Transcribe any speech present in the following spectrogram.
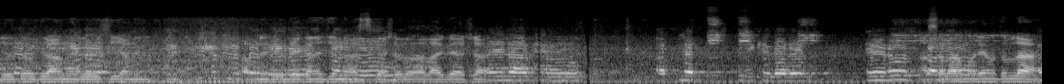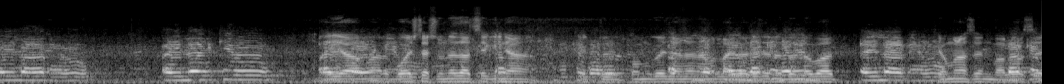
যেহেতু গ্রামে রয়েছি আমি। আপনাদের দেখানোর জন্য আজকে আসলে লাইভে আসা। আসসালামু আলাইকুমতুল্লাহ। ভাইয়া, আমার বয়সটা শোনা যাচ্ছে কিনা, একটু কম করে জানান, আমার লাইভ আসার জন্য ধন্যবাদ. কেমন আছেন? ভালো আছেন?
